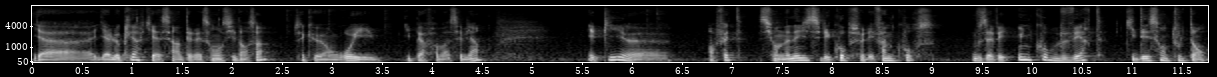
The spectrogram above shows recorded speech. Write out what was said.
Il y a, Leclerc qui est assez intéressant aussi dans ça. C'est qu'en gros il, il, performe assez bien. Et puis euh, en fait, si on analyse les courbes sur les fins de course, vous avez une courbe verte qui descend tout le temps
